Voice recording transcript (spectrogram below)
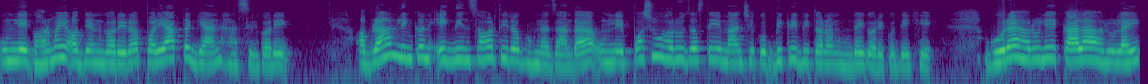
उनले घरमै अध्ययन गरेर पर्याप्त ज्ञान हासिल गरे। अब्राहम लिङ्कन एक दिन सहरतिर घुम्न जाँदा उनले पशुहरू जस्तै मान्छेको बिक्री वितरण हुँदै गरेको देखे। घोडाहरूले कालाहरूलाई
